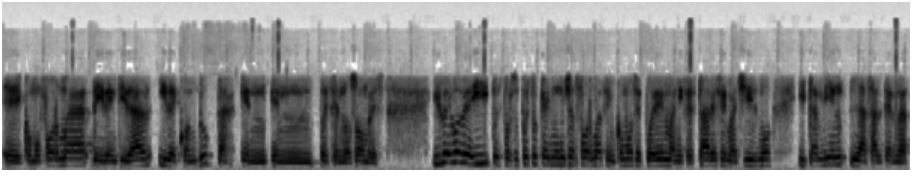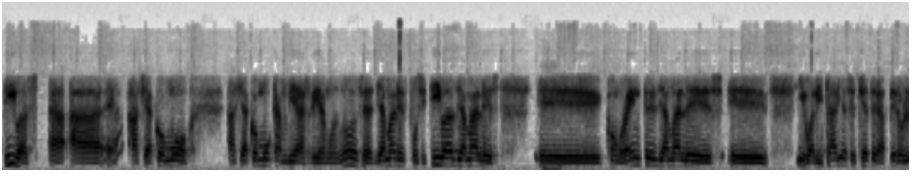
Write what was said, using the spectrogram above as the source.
eh, como forma de identidad y de conducta en, en, pues, en los hombres. Y luego de ahí, pues por supuesto que hay muchas formas en cómo se puede manifestar ese machismo y también las alternativas a, hacia cómo hacia cómo cambiar, digamos, ¿no? O sea, llámales positivas, llámales eh, congruentes, llámales eh, igualitarias, etcétera. Pero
